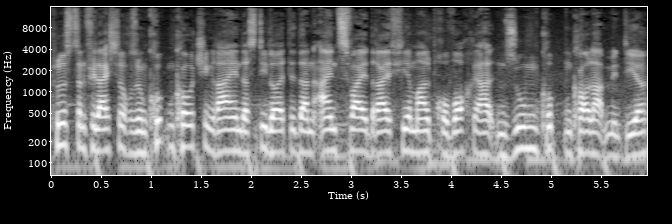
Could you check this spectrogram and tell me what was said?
Plus dann vielleicht noch so ein Gruppencoaching rein, dass die Leute dann ein, zwei, drei, vier Mal pro Woche halt einen Zoom-Gruppencall haben mit dir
